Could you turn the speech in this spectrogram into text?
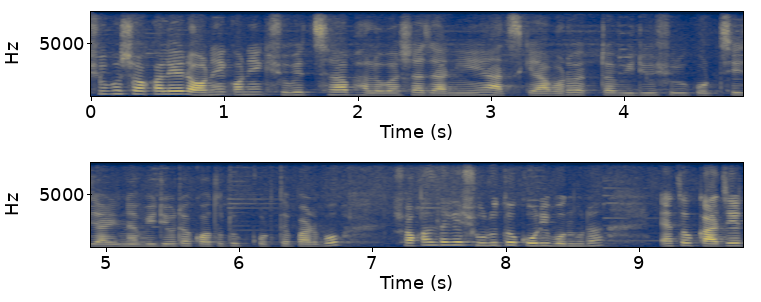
শুভ সকালের অনেক অনেক শুভেচ্ছা, ভালোবাসা জানিয়ে আজকে আবারও একটা ভিডিও শুরু করছি। জানি না ভিডিওটা কতটুকু করতে পারব। সকাল থেকে শুরু তো করি বন্ধুরা। এত কাজের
